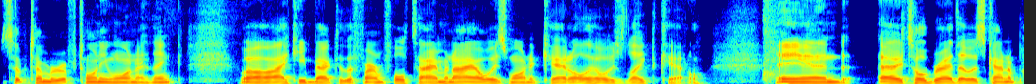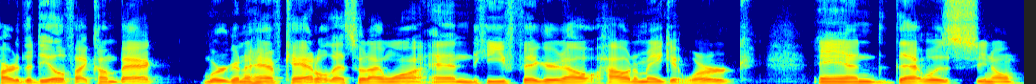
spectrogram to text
September of 21, I think. Well, I came back to the farm full time and I always wanted cattle. I always liked cattle. And I told Brad that was kind of part of the deal. If I come back, we're going to have cattle. That's what I want. And he figured out how to make it work. And that was, you know,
